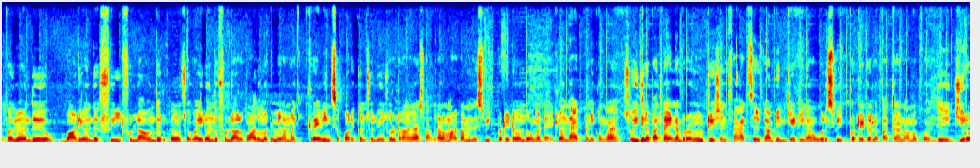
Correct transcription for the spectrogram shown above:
எப்போதுமே வந்து பாடி வந்து ஃபீல் ஃபுல்லாக வந்து இருக்கும். ஸோ வயிறு வந்து ஃபுல்லாக இருக்கும். அது மட்டும் இல்லாமல் கிரேவிங்ஸை குறைக்கும்னு சொல்லியும் சொல்கிறாங்க ஸோ அதனால் மறக்காமல் இந்த ஸ்வீட் பொட்டேட்டோ வந்து உங்கள் டயட்டில் வந்து ஆட் பண்ணிக்கோங்க. ஸோ இதில் பார்த்தீங்கன்னா என்ன ப்ரோ நியூட்ரிஷன் ஃபேட்ஸ் இருக்குது அப்படின்னு கேட்டிங்கன்னா ஒரு ஸ்வீட் பொட்டேட்டோவில் பார்த்தீங்கன்னா நமக்கு வந்து zero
